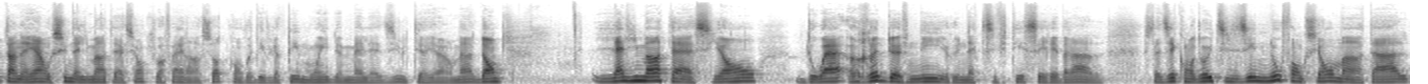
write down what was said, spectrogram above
tout en ayant aussi une alimentation qui va faire en sorte qu'on va développer moins de maladies ultérieurement. Donc, l'alimentation doit redevenir une activité cérébrale, c'est-à-dire qu'on doit utiliser nos fonctions mentales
